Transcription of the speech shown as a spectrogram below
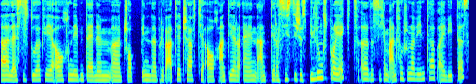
äh, leistest du ja auch neben deinem äh, Job in der Privatwirtschaft ja auch anti, ein antirassistisches Bildungsprojekt, äh, das ich am Anfang schon erwähnt habe, Aivetas.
